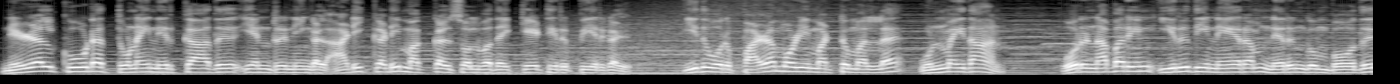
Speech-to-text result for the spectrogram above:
நிழல் கூட துணை நிற்காது என்று நீங்கள் அடிக்கடி மக்கள் சொல்வதை கேட்டிருப்பீர்கள். இது ஒரு பழமொழி மட்டுமல்ல உண்மைதான். ஒரு நபரின் இறுதி நேரம் நெருங்கும்போது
